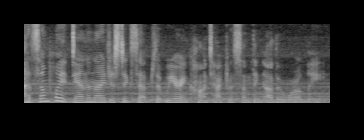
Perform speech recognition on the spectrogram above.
At some point, Dan and I just accept that we are in contact with something otherworldly.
